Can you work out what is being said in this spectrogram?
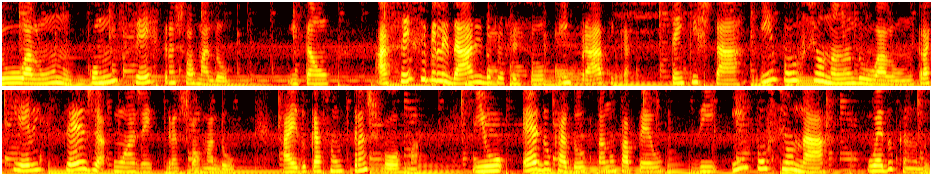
do aluno como um ser transformador. Então, a sensibilidade do professor em prática tem que estar impulsionando o aluno para que ele seja um agente transformador. A educação transforma e o educador está no papel de impulsionar o educando.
